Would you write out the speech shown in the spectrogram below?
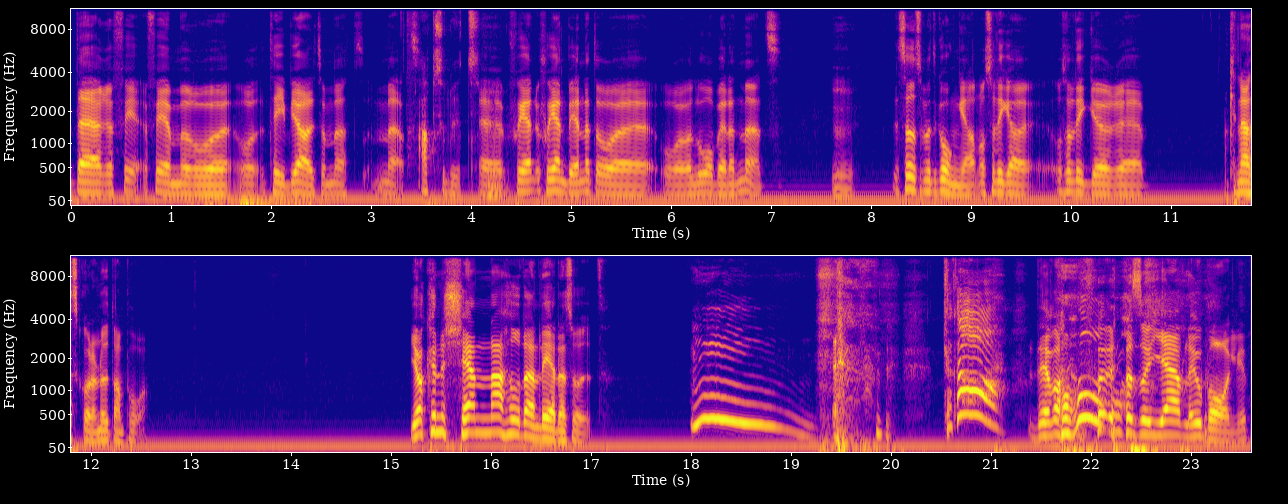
Där fe, femur och, och tibia liksom möts. möts. Absolut. Eh, sken, skenbenet och, eh, och lårbenet möts. Mm. Det ser ut som ett gångjärn och så ligger, och så ligger eh, knäskålen utanpå. Jag kunde känna hur den leden såg ut. Det var, det var så jävla obehagligt.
